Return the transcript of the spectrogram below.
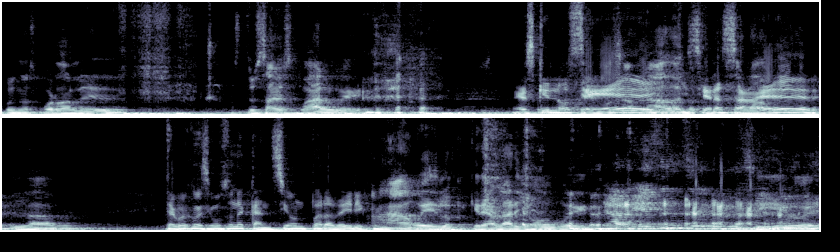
Pues no es por darle. pues, tú sabes cuál, güey. Es que no sé, hablado, quisiera saber. La- ¿Te acuerdas que hicimos una canción para Dairy Queen? Ah, güey, es lo que quería hablar yo, güey. Ya ves, Sí, güey.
